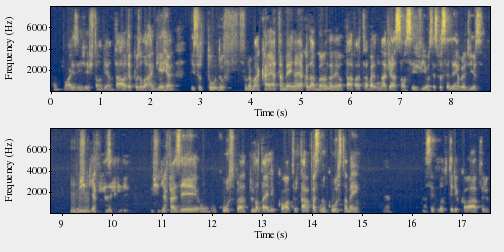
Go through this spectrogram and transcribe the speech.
com pós em gestão ambiental. Depois eu larguei isso tudo, fui para Macaé também, na época da banda, né? Eu estava trabalhando na aviação civil, não sei se você lembra disso. Uhum. Eu cheguei a fazer, eu cheguei a fazer um, curso para pilotar helicóptero, estava fazendo curso também, né? Nasci piloto de helicóptero.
